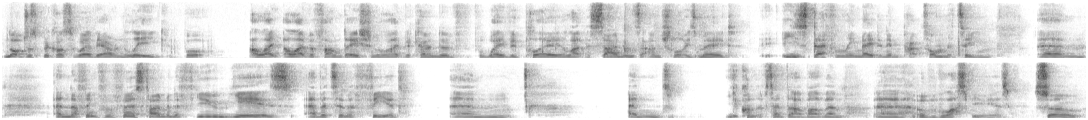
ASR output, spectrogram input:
not just because of where they are in the league, but I like I like the foundation. I like the kind of the way they play. I like the signings that Ancelotti's made. He's definitely made an impact on the team. Um, and I think for the first time in a few years, Everton are feared. Um, and you couldn't have said that about them uh, over the last few years. So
